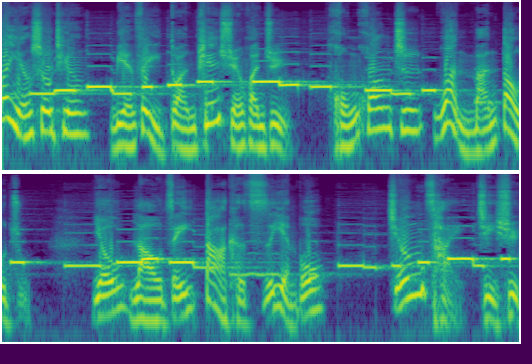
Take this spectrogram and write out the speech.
欢迎收听免费短篇玄幻剧《洪荒之万蛮道主》，由老贼大可辞演播，精彩继续。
